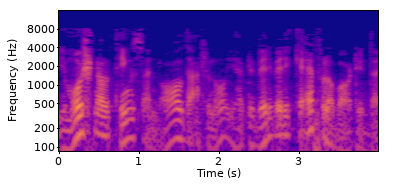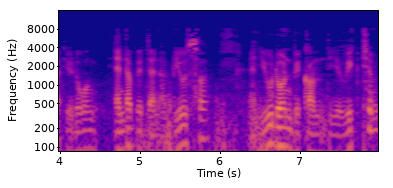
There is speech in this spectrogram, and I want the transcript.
emotional things and all that, you know. You have to be very, very careful about it that you don't end up with an abuser and you don't become the victim.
